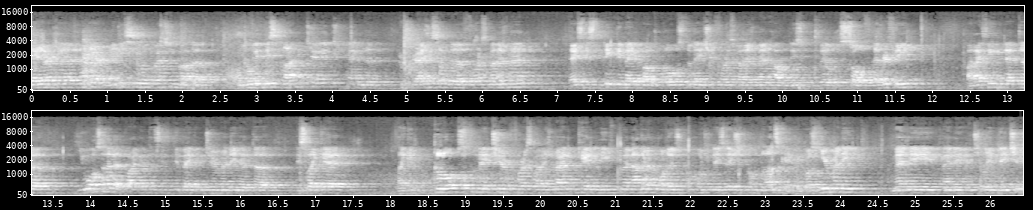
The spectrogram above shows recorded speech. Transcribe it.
yeah. Yeah, maybe similar question, about uh, you know, with this climate change and the crisis of the forest management, there's this big debate about close to nature forest management, how this will solve everything. But I think that uh, you also had a quite intensive debate in Germany that uh, it's like a like a close to nature forest management can lead to another homogen- homogenization of the landscape because here many many many actually nature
